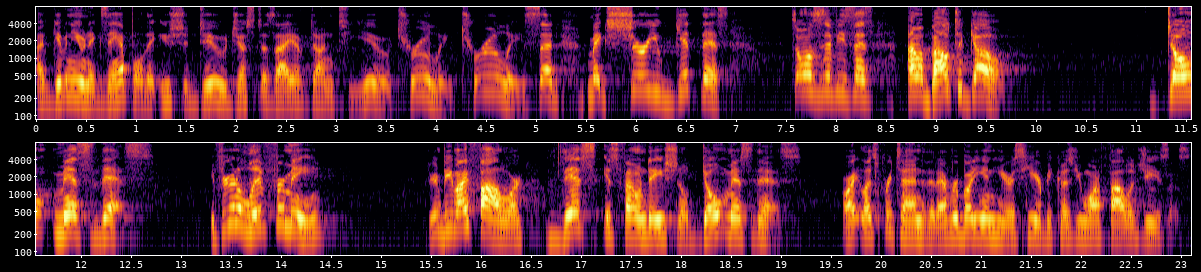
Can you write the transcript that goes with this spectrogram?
I've given you an example that you should do just as I have done to you. Truly, truly, said, make sure you get this. It's almost as if he says, I'm about to go. Don't miss this. if you're going to live for me, if you're going to be my follower, this is foundational. Don't miss this. All right, let's pretend that everybody in here is here because you want to follow Jesus.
